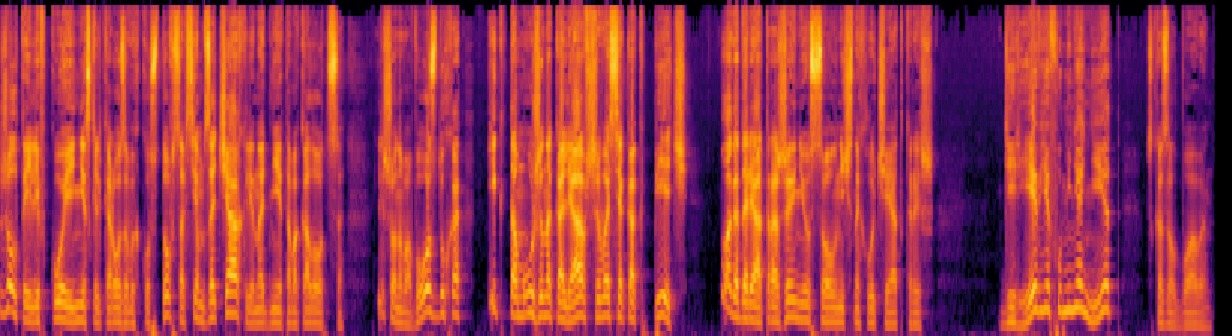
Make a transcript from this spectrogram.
желтые левко и несколько розовых кустов совсем зачахли на дне этого колодца, лишенного воздуха и к тому же накалявшегося, как печь, благодаря отражению солнечных лучей от крыш. «Деревьев у меня нет», — сказал Буавен.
